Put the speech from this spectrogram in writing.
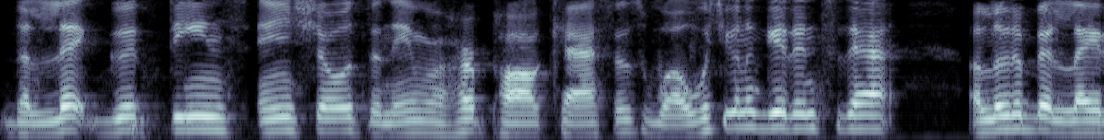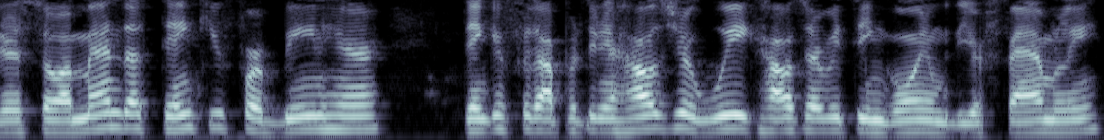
the Let Good Things In shows the name of her podcast as well, which you're going to get into that a little bit later. So, Amanda, thank you for being here. Thank you for the opportunity. How's your week? How's everything going with your family?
